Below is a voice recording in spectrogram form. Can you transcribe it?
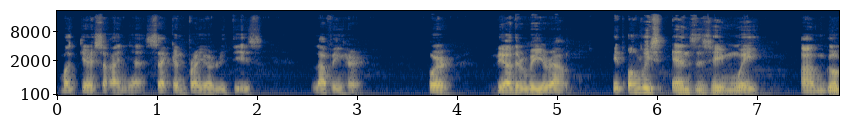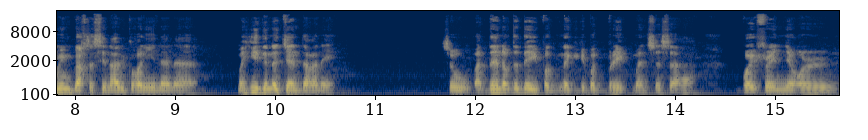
mag-care sa kanya second priority is loving her or the other way around it always ends the same way um going back sa sinabi ko kanina na may hidden agenda ka na eh so at the end of the day pag nagkikipag-break man siya sa boyfriend niya or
